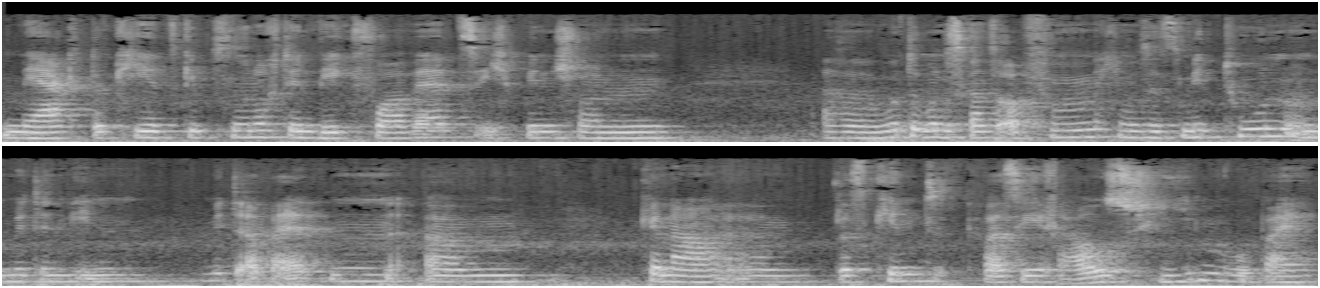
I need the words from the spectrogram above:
merkt, okay, jetzt gibt es nur noch den Weg vorwärts. Ich bin schon, also Mutterbund ist ganz offen, ich muss jetzt mittun und mit den Wien mitarbeiten. Ähm, genau, ähm, das Kind quasi rausschieben, wobei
